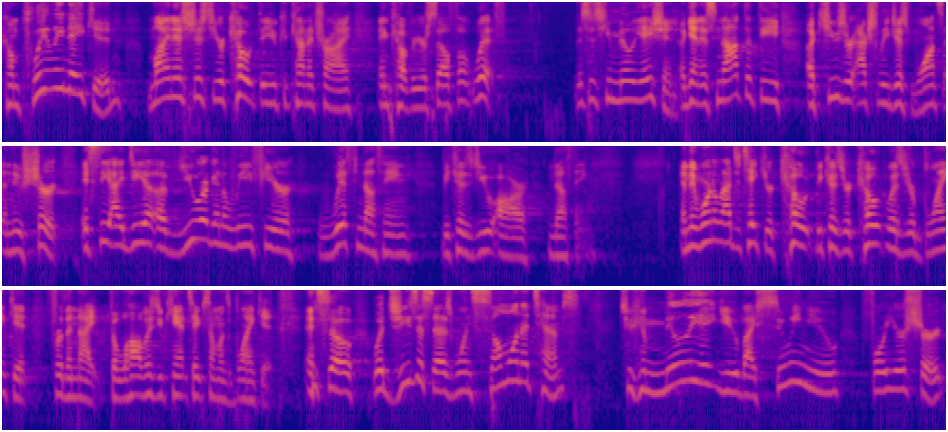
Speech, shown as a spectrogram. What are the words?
completely naked minus just your coat that you could kind of try and cover yourself up with. This is humiliation. Again, it's not that the accuser actually just wants a new shirt. It's the idea of you are going to leave here with nothing because you are nothing. And they weren't allowed to take your coat because your coat was your blanket for the night. The law was you can't take someone's blanket. And so, what Jesus says when someone attempts to humiliate you by suing you for your shirt,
